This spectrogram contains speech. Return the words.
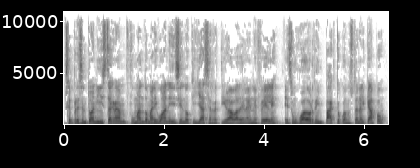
se presentó en Instagram fumando marihuana y diciendo que ya se retiraba de la NFL. Es un jugador de impacto cuando está en el campo.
